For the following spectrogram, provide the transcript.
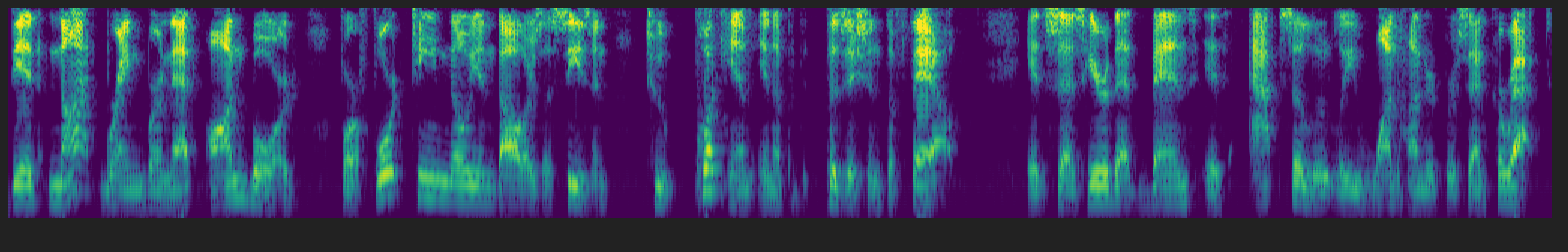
did not bring Burnett on board for $14 million a season to put him in a position to fail. It says here that Benz is absolutely 100% correct.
